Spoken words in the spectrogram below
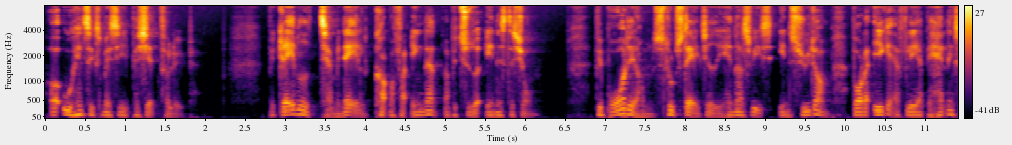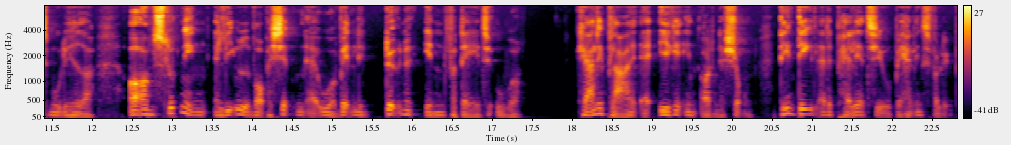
og uhensigtsmæssige patientforløb. Begrebet terminal kommer fra England og betyder endestation. Vi bruger det om slutstadiet i henholdsvis en sygdom, hvor der ikke er flere behandlingsmuligheder, og om slutningen af livet, hvor patienten er uafvendeligt døende inden for dage til uger. Kærlig pleje er ikke en ordination. Det er en del af det palliative behandlingsforløb.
